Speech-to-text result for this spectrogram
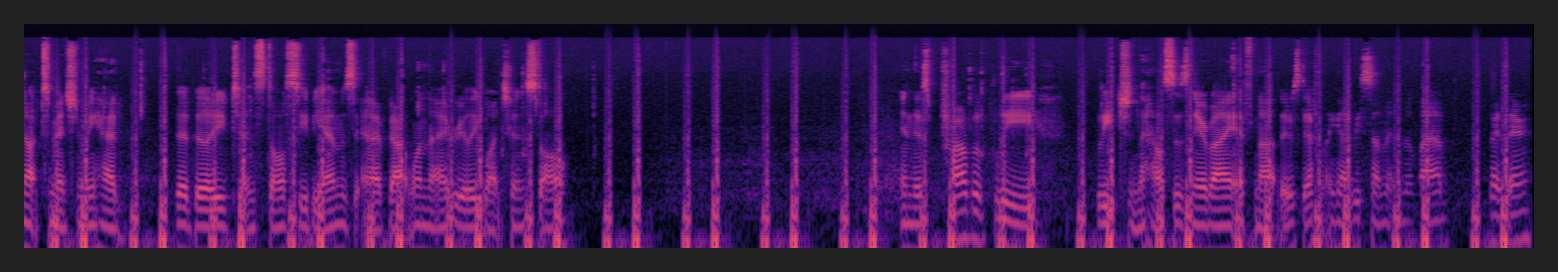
Not to mention we had the ability to install CBMs, and I've got one that I really want to install. And there's probably bleach in the houses nearby. If not, there's definitely got to be some in the lab right there.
